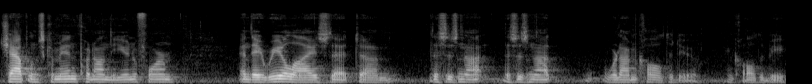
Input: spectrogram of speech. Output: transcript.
chaplains come in, put on the uniform, and they realize that um, this is not this is not what I'm called to do and called to be.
